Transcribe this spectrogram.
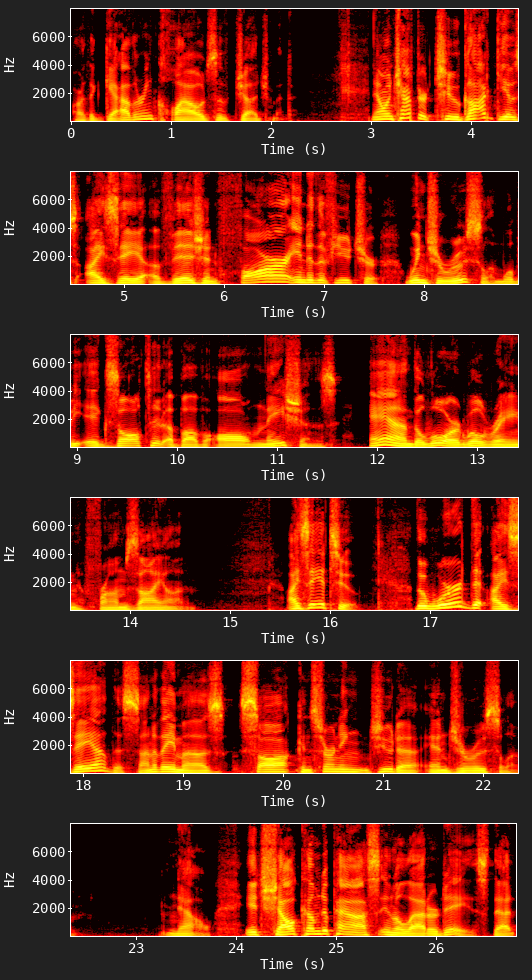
are the gathering clouds of judgment. Now, in chapter 2, God gives Isaiah a vision far into the future when Jerusalem will be exalted above all nations and the Lord will reign from Zion. Isaiah 2. The word that Isaiah, the son of Amoz, saw concerning Judah and Jerusalem. Now, it shall come to pass in the latter days that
